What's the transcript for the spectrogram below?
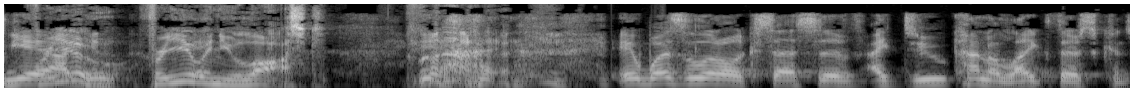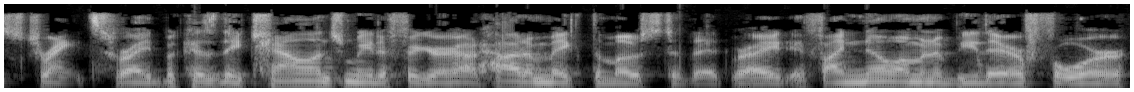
Yeah, for you, for you, and you lost yeah, it was a little excessive. I do kind of like those constraints, right? Because they challenge me to figure out how to make the most of it, right? If I know I'm going to be there for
